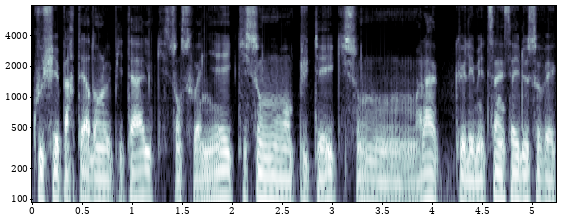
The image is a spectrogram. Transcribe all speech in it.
couchés par terre dans l'hôpital, qui sont soignés, qui sont amputés, qui sont voilà que les médecins essayent de sauver.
